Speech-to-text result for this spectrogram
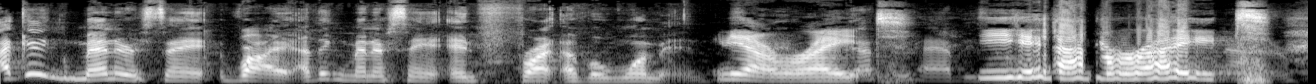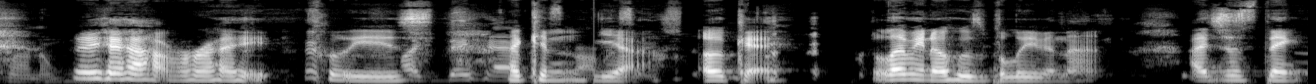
I think men are saying right. I think men are saying in front of a woman. Yeah, right. Yeah, right. Yeah, right. Please, like I can. Yeah, okay. Let me know who's believing that. I just think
